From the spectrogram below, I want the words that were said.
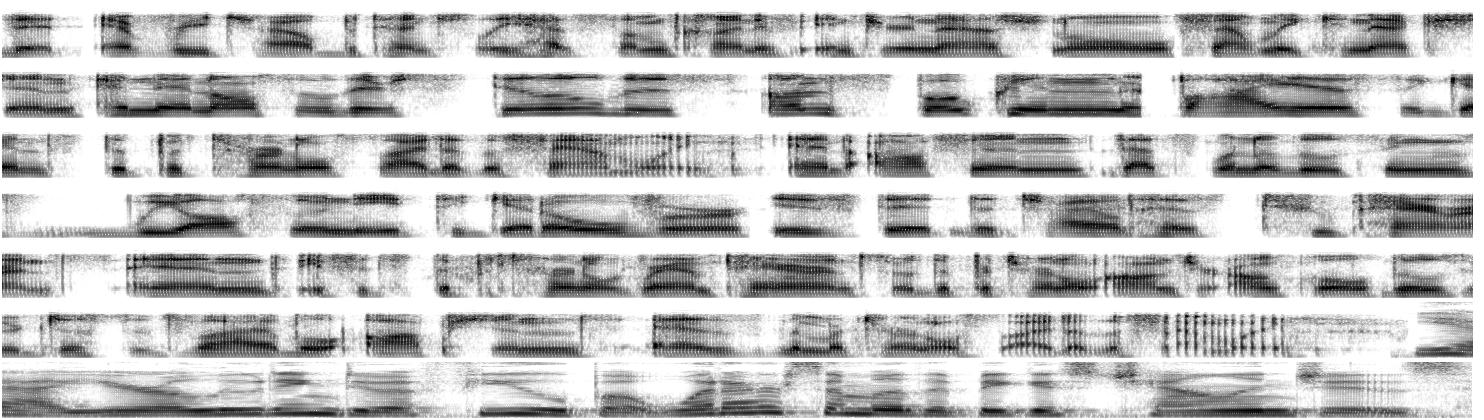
that every child potentially has some kind of international family connection. And then also there's still this unspoken bias against the paternal side of the family. And often that's one of those things we also need to get over is that the child has two parents. And if it's the paternal grandparents or the paternal aunt or uncle, those are just as viable options as the maternal side of the family. Yeah, you're alluding to a few, but what are some of the biggest challenges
